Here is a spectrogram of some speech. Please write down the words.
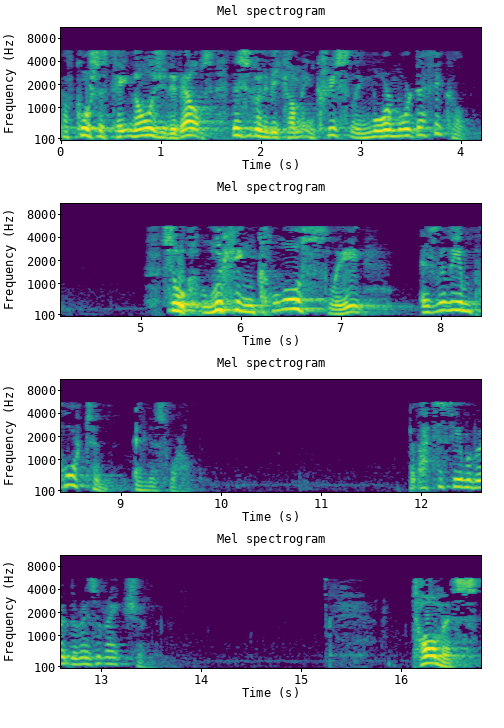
of course, as technology develops, this is going to become increasingly more and more difficult. So, looking closely is really important in this world. But that's the same about the resurrection. Thomas,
